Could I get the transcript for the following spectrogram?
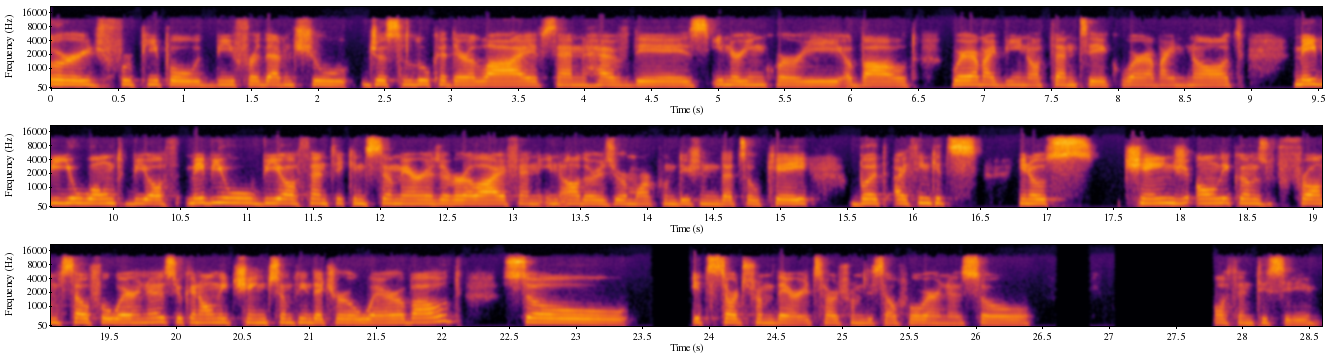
urge for people would be for them to just look at their lives and have this inner inquiry about where am I being authentic, where am I not. Maybe you won't be maybe you will be authentic in some areas of your life and in others you're more conditioned. That's okay. But I think it's you know change only comes from self-awareness. You can only change something that you're aware about. So it starts from there. It starts from the self-awareness. So authenticity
